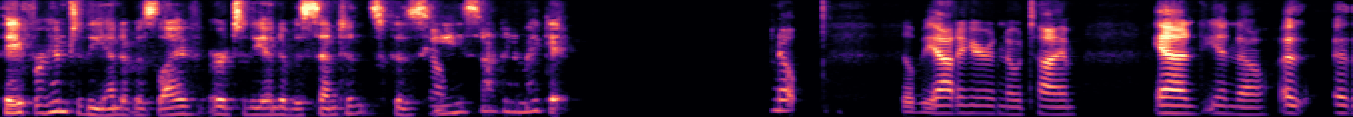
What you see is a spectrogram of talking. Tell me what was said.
pay for him to the end of his life or to the end of his sentence because No. he's not gonna make it. Nope. He'll be out of here in no time. And you know, uh, uh,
